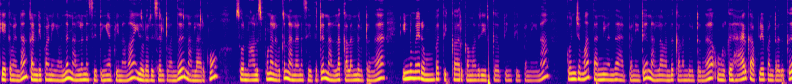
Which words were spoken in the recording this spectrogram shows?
கேட்க வேண்டாம். கண்டிப்பாக நீங்கள் வந்து நல்லெண்ணெய் சேர்த்திங்க அப்படின்னா தான் இதோட ரிசல்ட் வந்து நல்லாயிருக்கும். ஸோ நாலு ஸ்பூன் அளவுக்கு நல்லெண்ணெய் சேர்த்துட்டு நல்லா கலந்து விட்டுருங்க. இன்னுமே ரொம்ப திக்காக இருக்க மாதிரி இருக்குது அப்படின்னு ஃபீல் பண்ணிங்கன்னா கொஞ்சமாக தண்ணி வந்து ஆட் பண்ணிவிட்டு நல்லா வந்து கலந்து விட்டுருங்க. உங்களுக்கு ஹேருக்கு அப்ளை பண்ணுறதுக்கு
